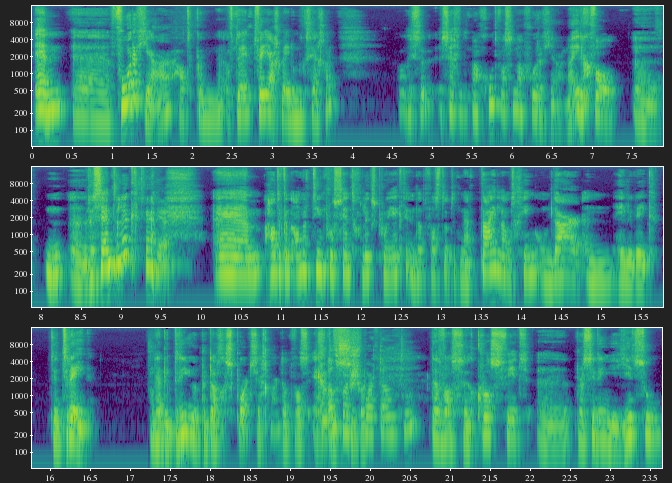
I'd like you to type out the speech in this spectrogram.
En eh, vorig jaar had ik een, of nee, twee jaar geleden moet ik zeggen. Wat is dat, zeg ik dat nou goed? Was het nou vorig jaar? Nou, in ieder geval eh, recentelijk. Ehm, had ik een ander 10% geluksproject. En dat was dat ik naar Thailand ging om daar een hele week te trainen. Dan heb ik drie uur per dag gesport, zeg maar. Dat was echt En wat een voor super... sport dan toen? Dat was eh, crossfit, eh Brazilian Jiu-Jitsu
